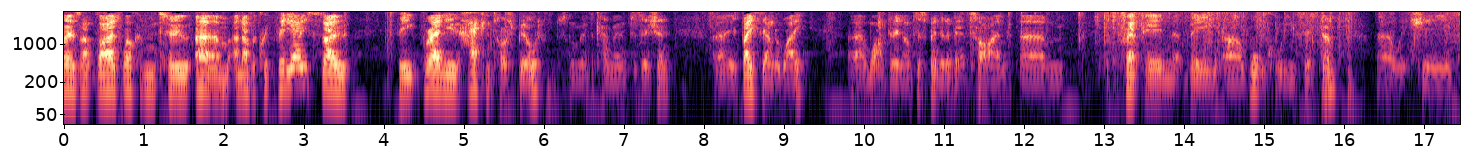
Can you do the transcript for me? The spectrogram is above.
What is up guys, welcome to um, another quick video. So the brand new Hackintosh build, I'm just going to move the camera in position, uh, is basically underway. Uh, what I'm doing, I'm just spending a bit of time um, prepping the uh, water cooling system, uh, which is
